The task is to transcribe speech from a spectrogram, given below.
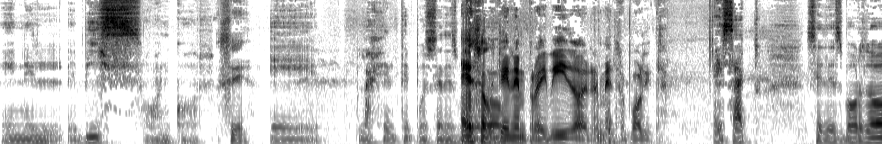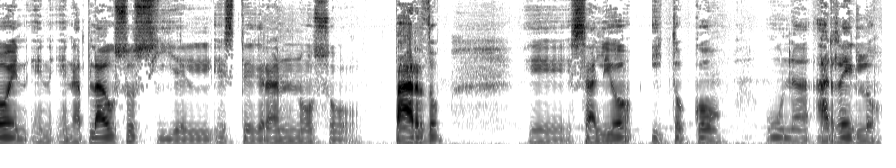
en el bis o encore. Sí. Eh, la gente pues se desbordó. Eso que tienen prohibido en el Metropolitan. Exacto. Se desbordó en, en, aplausos y el, este gran oso pardo eh, salió y tocó un arreglo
